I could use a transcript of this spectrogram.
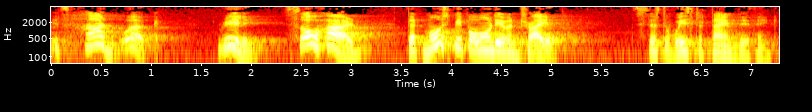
It's hard work. Really. So hard that most people won't even try it. It's just a waste of time, they think.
